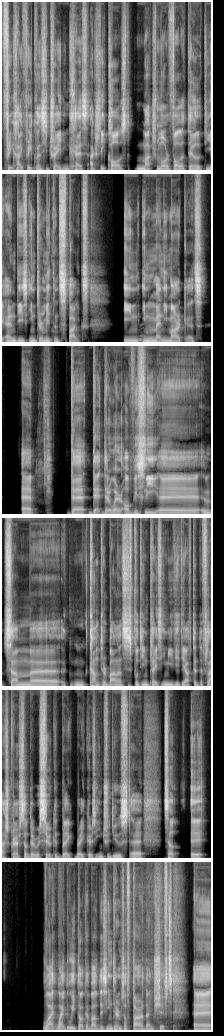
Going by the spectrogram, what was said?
free, high frequency trading has actually caused much more volatility and these intermittent spikes in in hmm. many markets. Uh, the, the, there were obviously uh, some uh, counterbalances put in place immediately after the flash crash. So there were circuit break breakers introduced. Uh, so uh, why why do we talk about this in terms of paradigm shifts? Uh,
